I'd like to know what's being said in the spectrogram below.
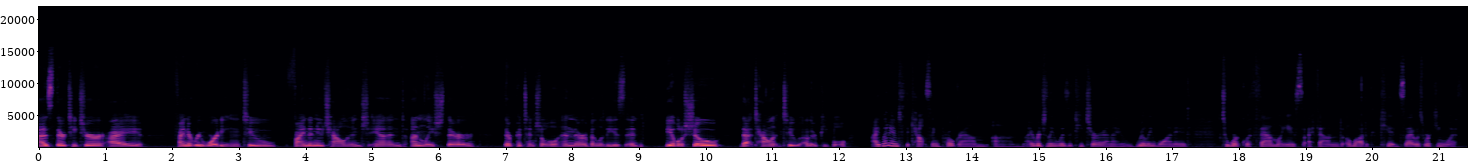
as their teacher, I find it rewarding to find a new challenge and unleash their their potential and their abilities, and be able to show that talent to other people. I went into the counseling program. Um, I originally was a teacher, and I really wanted to work with families. I found a lot of the kids I was working with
